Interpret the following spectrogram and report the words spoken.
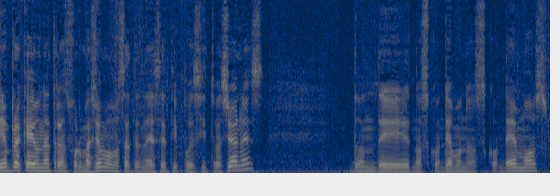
siempre que hay una transformación vamos a tener ese tipo de situaciones donde nos escondemos, nos escondemos,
